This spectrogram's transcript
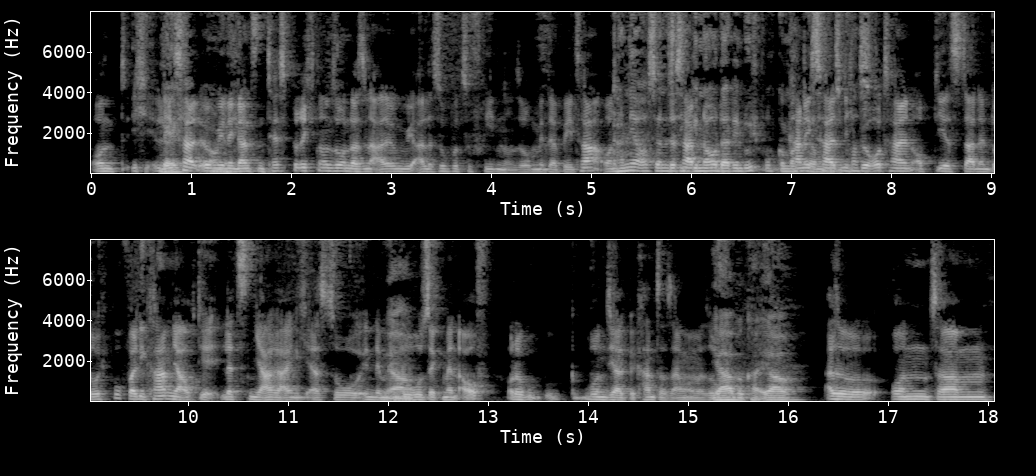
Und ich lese ich halt irgendwie den ganzen Testberichten und so und da sind alle irgendwie alle super zufrieden und so mit der Beta. Und Kann ja auch sein, dass deshalb die genau da den Durchbruch gemacht kann ich haben. es halt nicht passt. beurteilen, ob die jetzt da den Durchbruch, weil die kamen ja auch die letzten Jahre eigentlich erst so in dem Ja. Enduro-Segment auf oder wurden sie halt bekannter, sagen wir mal so. Ja, bekannt, ja. Also, und ähm,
